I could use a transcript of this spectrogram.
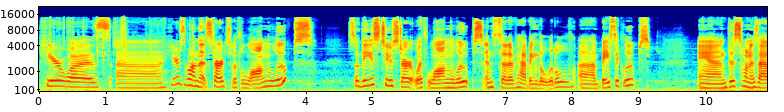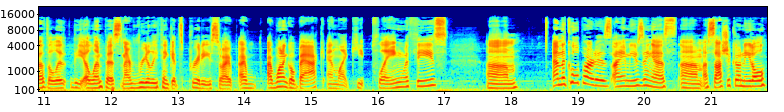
here was, uh, here's one that starts with long loops. So these two start with long loops instead of having the little uh, basic loops. And this one is out of the, the Olympus and I really think it's pretty. So I, I, I want to go back and like keep playing with these. Um, and the cool part is I am using a, um, a Sashiko needle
